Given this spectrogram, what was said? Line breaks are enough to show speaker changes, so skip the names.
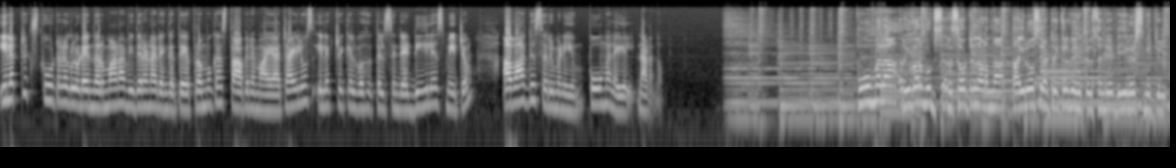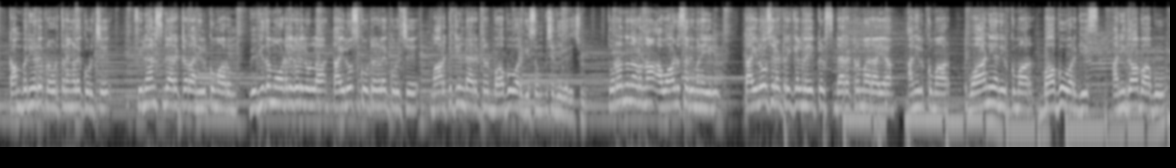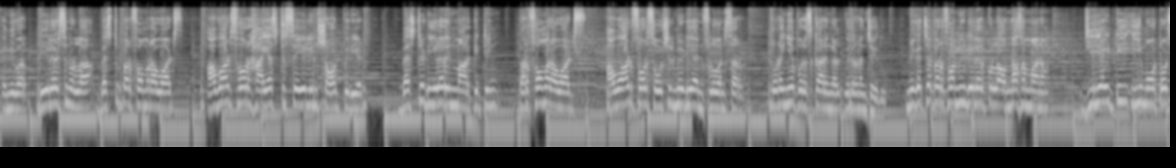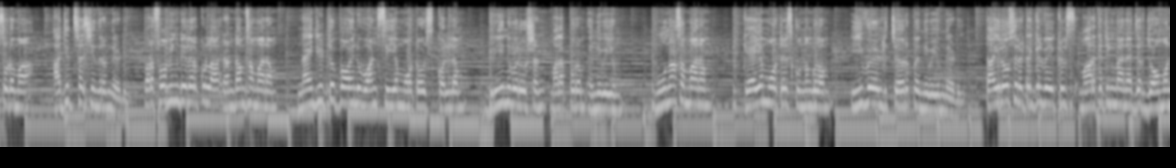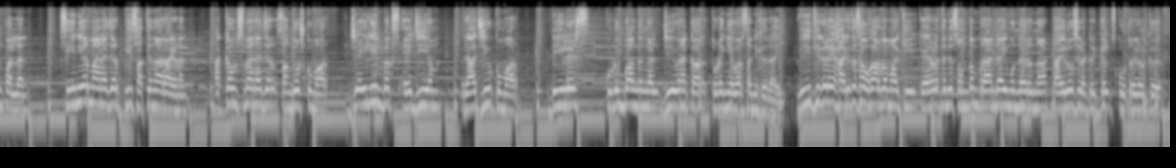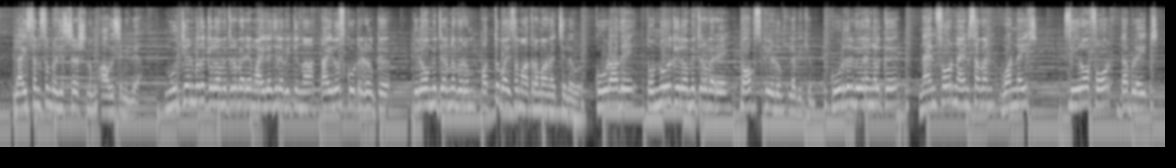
Electric സ്കൂട്ടറുകളുടെ നിർമ്മാണ വിതരണ രംഗത്തെ പ്രമുഖ സ്ഥാപനമായ ടൈലോസ് ഇലക്ട്രിക്കൽ വെഹിക്കിൾസിന്റെ ഡീലേഴ്സ് മീറ്റും അവാർഡ് സെറിമണിയും പൂമലയിൽ നടന്നു.
പൂമല റിവർ വുഡ്സ് റിസോർട്ടിൽ നടന്ന ടൈലോസ് ഇലക്ട്രിക്കൽ വെഹിക്കിൾസിന്റെ ഡീലേഴ്സ് മീറ്റിൽ കമ്പനിയുടെ പ്രവർത്തനങ്ങളെക്കുറിച്ച് ഫിനാൻസ് ഡയറക്ടർ അനിൽകുമാറും വിവിധ മോഡലുകളിലുള്ള ടൈലോസ് സ്കൂട്ടറുകളെക്കുറിച്ച് മാർക്കറ്റിംഗ് ഡയറക്ടർ ബാബു വർഗീസും വിശദീകരിച്ചു. തുടർന്ന് നടന്ന അവാർഡ് സെറിമണിയിൽ ടൈലോസ് ഇലക്ട്രിക്കൽ വെഹിക്കിൾസ് ഡയറക്ടർമാരായ അനിൽകുമാർ വാണി അനിൽകുമാർ ബാബു വർഗീസ് അനിത ബാബു എന്നിവർ ഡീലേഴ്സിനുള്ള best performer awards awards for highest sale in short period best dealer in marketing performer awards award for social media influencer തുടങ്ങിയ പുരസ്കാരങ്ങൾ വിതരണം ചെയ്തു. മികച്ച പെർഫോമിംഗ് ഡീലർക്കുള്ള ഒന്നാം സമ്മാനം G I T E motors ഉടമ അജിത് ശശീന്ദ്രൻ നേടി. പെർഫോമിംഗ് ഡീലർക്കുള്ള രണ്ടാം സമ്മാനം ninety two point one C M motors Kollam green evolution Malappuram എന്നിവയും. മൂന്നാം സമ്മാനം K M motors Kunnamkulam E world Cherpu എന്നിവയും നേടി. Tylos electrical vehicles marketing manager Jomon Pallan senior manager P Sathyanarayanan accounts manager Santhosh Kumar Jaily ഇംബക്സ് A G M Rajeev Kumar dealers കുടുംബാംഗങ്ങൾ ജീവനക്കാർ തുടങ്ങിയവർ സന്നിഹിതരായി. വീഥികളെ ഹരിത സൗഹാർദ്ദമാക്കി കേരളത്തിന്റെ സ്വന്തം ബ്രാൻഡായി മുന്നേറുന്ന ടൈലോസ് ഇലക്ട്രിക്കൽ സ്കൂട്ടറുകൾക്ക് ലൈസൻസും രജിസ്ട്രേഷനും ആവശ്യമില്ല. നൂറ്റി അൻപത് കിലോമീറ്റർ വരെ മൈലേജ് ലഭിക്കുന്ന ടൈലോസ് സ്കൂട്ടറുകൾക്ക് കിലോമീറ്ററിന് വെറും പത്ത് പൈസ മാത്രമാണ് ചിലവ്. കൂടാതെ തൊണ്ണൂറ് കിലോമീറ്റർ വരെ ടോപ്പ് സ്പീഡും ലഭിക്കും. കൂടുതൽ വിവരങ്ങൾക്ക് nine four nine seven one eight zero four double eight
